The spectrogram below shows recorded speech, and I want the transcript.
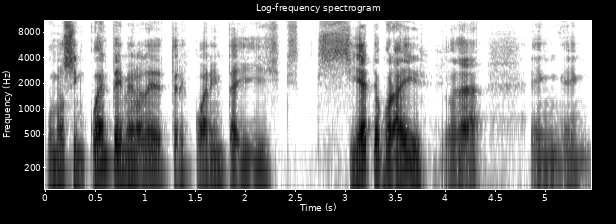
unos 50 y menos de 347 por ahí, o sea, en, en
